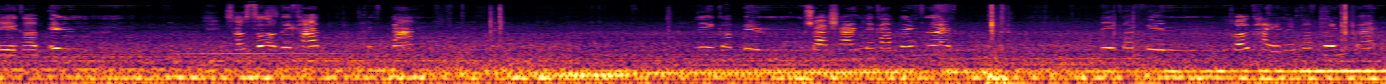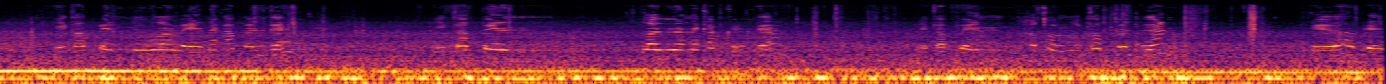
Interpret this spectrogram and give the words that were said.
นี่ก็เป็น ซอโซ่นะครับเพื่อนๆนี่ก็เป็นชาชันนะครับเพื่อนๆนี่ก็เป็นขอไข่นะครับเพื่อนๆนี่ก็เป็นวัวแหวนนะครับเพื่อนๆนี่ก็เป็นเรือนะครับเพื่อนๆนี่ก็เป็นขอถุงนะครับเพื่อนๆนี่ก็เป็น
